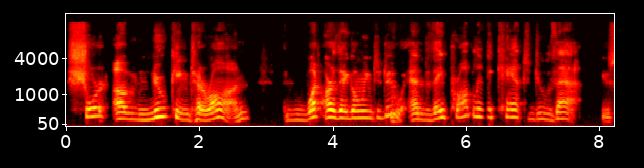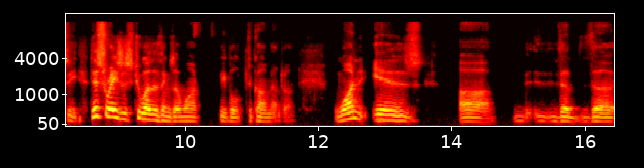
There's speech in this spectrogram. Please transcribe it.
Short of nuking Tehran, what are they going to do? And they probably can't do that. You see, this raises two other things I want people to comment on. One is uh, the the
